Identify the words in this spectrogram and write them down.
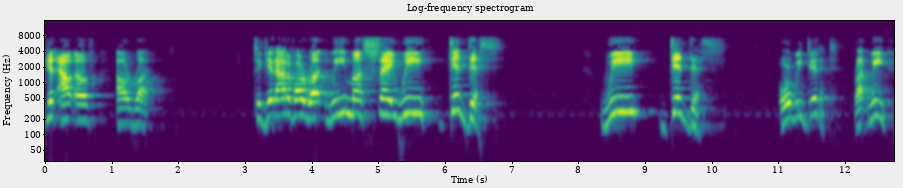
get out of our rut to get out of our rut, we must say, we did this. We did this. Or we didn't, right? We,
